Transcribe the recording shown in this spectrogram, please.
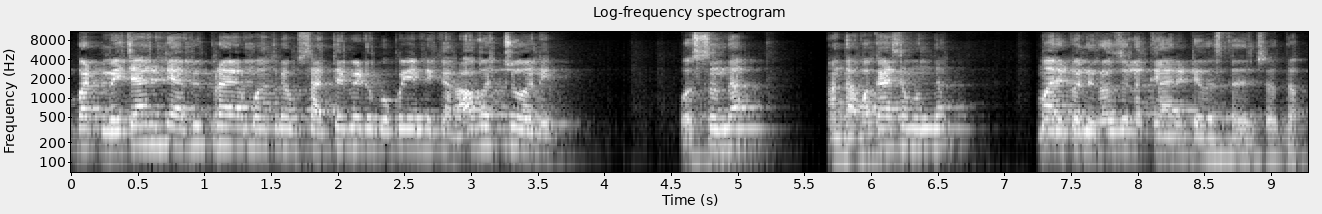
బట్ మెజారిటీ అభిప్రాయం మాత్రం సత్యవేడు ఉప ఎన్నిక రావచ్చు అని వస్తుందా? అంత అవకాశం ఉందా? మరి కొన్ని రోజుల్లో క్లారిటీ వస్తుంది చూద్దాం.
